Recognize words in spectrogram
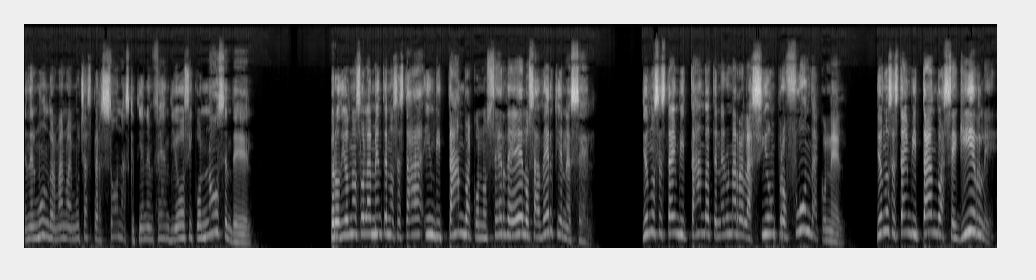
En el mundo, hermano, hay muchas personas que tienen fe en Dios y conocen de Él. Pero Dios no solamente nos está invitando a conocer de Él o saber quién es Él. Dios nos está invitando a tener una relación profunda con Él. Dios nos está invitando a seguirle.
